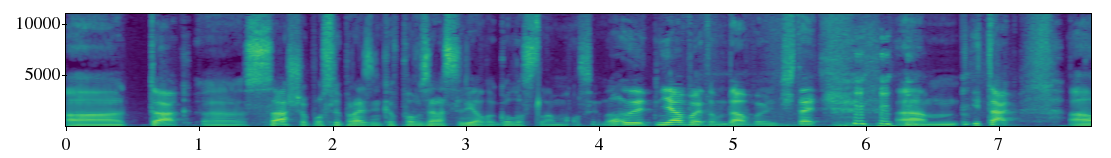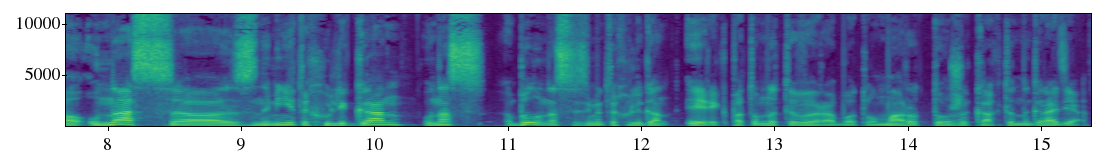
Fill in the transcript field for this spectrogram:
А, так, э, Саша после праздников повзрослела, голос сломался. Ну, это не об этом, да, будем читать. Итак, а, у нас э, знаменитый хулиган, у нас был у нас знаменитый хулиган Эрик, потом на ТВ работал. Мару тоже как-то наградят.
